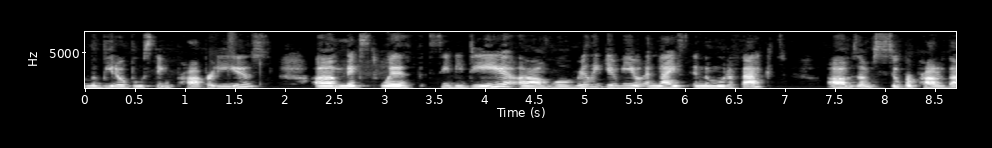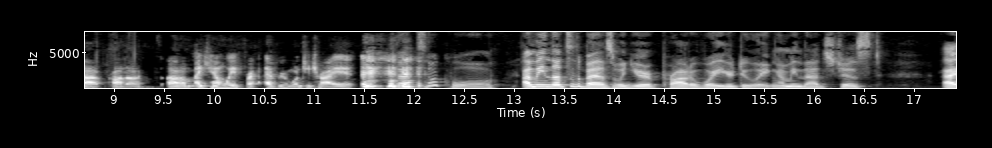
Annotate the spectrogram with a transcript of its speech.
libido boosting properties. Um, mixed with CBD um, will really give you a nice in the mood effect. Um, so I'm super proud of that product. Um, I can't wait for everyone to try it. that's so cool. I mean, that's the best when you're proud of what you're doing. I mean, that's just I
